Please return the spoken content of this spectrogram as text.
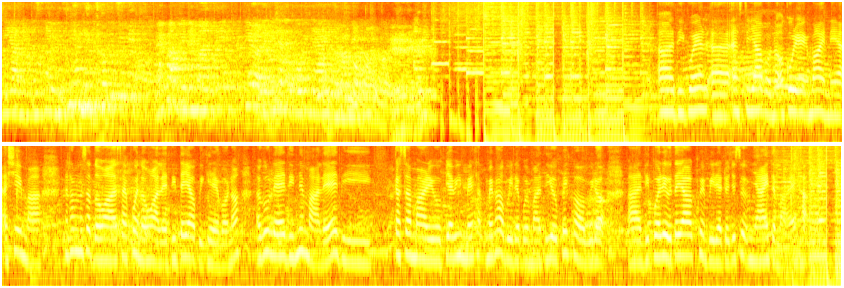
ဒီအနေနဲ့စနေဒီအနေနဲ့တော့ဒီမှာပြီးတော့လေဒီချက်ကိုပြန်ရအောင်လုပ်ပါမယ်အဲဒီ ပွဲအဲ ST ရပေါ့နော်အကိုရဲ့အမရနဲ့အရှိမ2023ကဆိုင်ဖွင့်တော့ကလည်းဒီတက်ရောက်ပြီးခဲ့တယ်ပေါ့နော်အခုလည်းဒီနှစ်မှာလည်းဒီ customer တွေကိုပြန်ပြီးမဲမဲဖောက်ပေးတဲ့ပွဲမှာဒီကိုဖိတ်ခေါ်ပြီးတော့အာဒီပွဲတွေကိုတက်ရောက်ခွင့်ပေးတဲ့အတွက်ကျေးဇူးအများကြီးတင်ပါတယ်ဟုတ်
